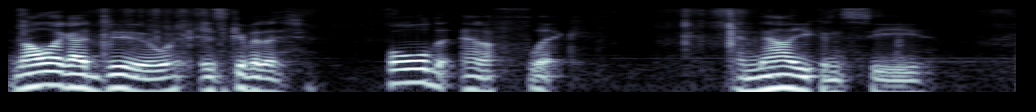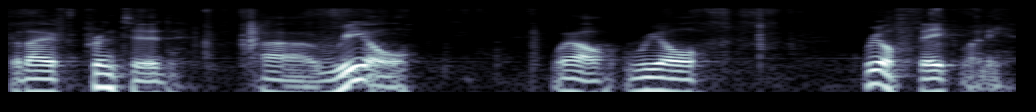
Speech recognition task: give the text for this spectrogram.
And all I gotta do is give it a fold and a flick. And now you can see that I've printed uh, real, well, real, real fake money.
